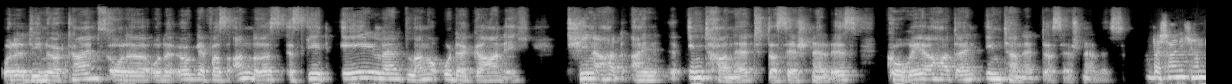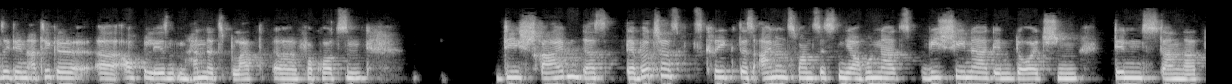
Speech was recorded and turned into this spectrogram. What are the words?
oder die New York Times oder, oder irgendetwas anderes, es geht elend lange oder gar nicht. China hat ein Intranet, das sehr schnell ist. Korea hat ein Internet, das sehr schnell ist. Wahrscheinlich haben Sie den Artikel äh, auch gelesen im Handelsblatt äh, vor kurzem die schreiben, dass der Wirtschaftskrieg des 21. Jahrhunderts wie China den deutschen den Standard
